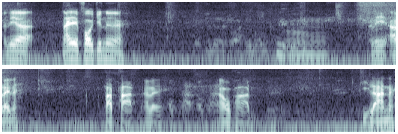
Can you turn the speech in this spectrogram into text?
อันนี้นายฟอร์จูเนอร์ อยู่เรื่องจอดดูนู่น อันนี้อะไรนะผาดผาดอะไร เอาผ่านเอาผ่านเอาผาดเออกี่ล้านนะ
